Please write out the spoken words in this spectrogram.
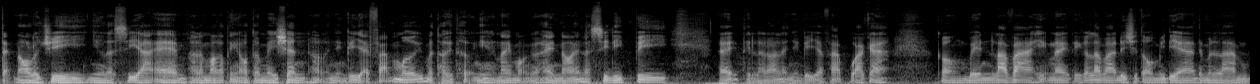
technology như là CRM hay là marketing automation hoặc là những cái giải pháp mới mà thời thượng như hiện nay mọi người hay nói là CDP đấy thì là đó là những cái giải pháp của AK còn bên Lava hiện nay thì cái Lava Digital Media thì mình làm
